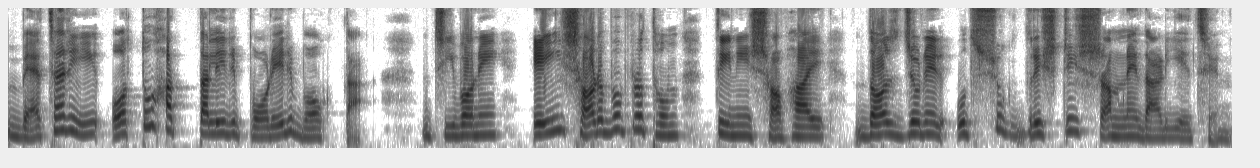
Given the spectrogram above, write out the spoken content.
বেচারি অত হাততালির পরের বক্তা। জীবনে এই সর্বপ্রথম তিনি সভায় দশজনের উৎসুক দৃষ্টির সামনে দাঁড়িয়েছেন।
